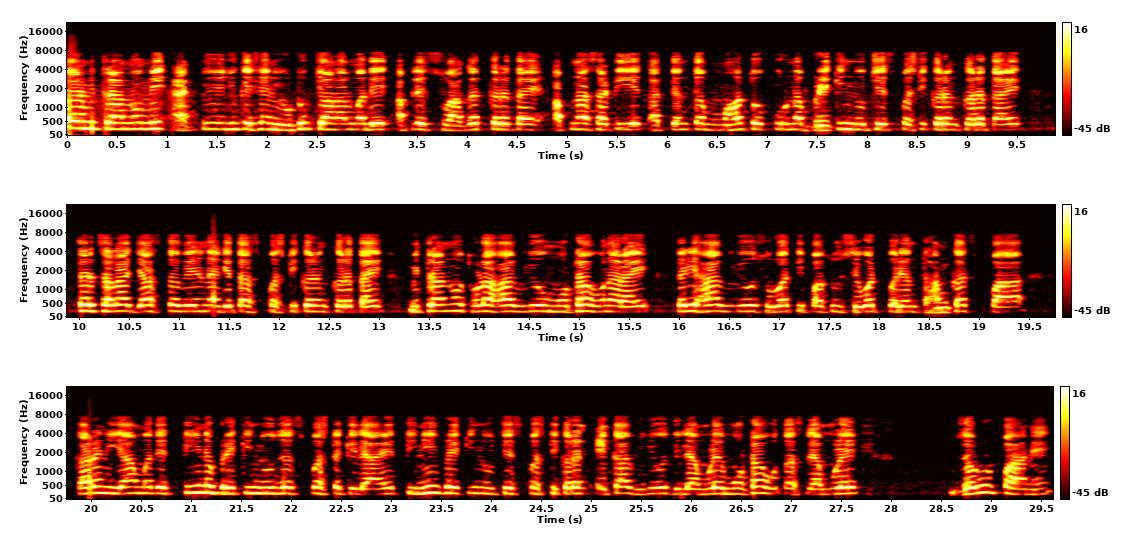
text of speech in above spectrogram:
तर मित्रांनो मी ऍक्टिव्ह एज्युकेशन युट्यूब चॅनलमध्ये आपले स्वागत करत आहे. आपणासाठी एक अत्यंत महत्त्वपूर्ण ब्रेकिंग न्यूजचे स्पष्टीकरण करत आहे. तर चला जास्त वेळ न घेता स्पष्टीकरण करत आहे. मित्रांनो थोडा हा व्हिडिओ मोठा होणार आहे तरी हा व्हिडिओ सुरुवातीपासून शेवटपर्यंत हमखास पहा. कारण यामध्ये तीन ब्रेकिंग न्यूज स्पष्ट केल्या आहेत. तिन्ही ब्रेकिंग न्यूजचे स्पष्टीकरण एका व्हिडिओ दिल्यामुळे मोठा होत असल्यामुळे जरूर पाहणे.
